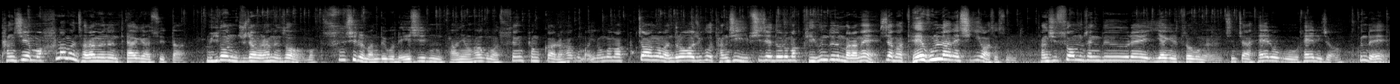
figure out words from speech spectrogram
당시에 뭐 하나만 잘하면은 대학에 갈 수 있다. 뭐 이런 주장을 하면서 막 수시를 만들고 내신 반영하고 막 수행 평가를 하고 막 이런 거막 복잡한 거 만들어 가지고 당시 입시 제도를 막 뒤흔드는 바람에 진짜 막 대혼란의 시기가 왔었습니다. 당시 수험생들의 이야기를 들어보면 진짜 hell of hell이죠. 근데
